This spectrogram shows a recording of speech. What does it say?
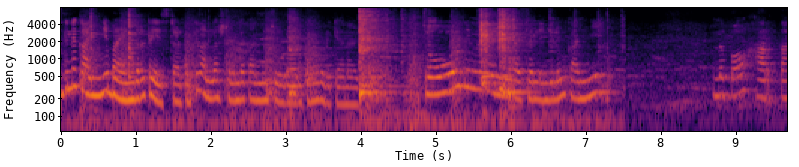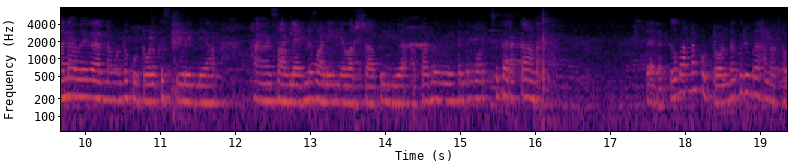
ഇതിന്റെ കഞ്ഞി ഭയങ്കര ടേസ്റ്റാട്ടോ എനിക്ക് നല്ല ഇഷ്ടം എന്റെ കഞ്ഞി ചൂടോടെ തന്നെ കുടിക്കാനായിട്ട്. ചോറ് തിന്നാൻ വലിയ രസമില്ലെങ്കിലും കഞ്ഞി ഇന്നിപ്പോൾ ഹർത്താലാവേ കാരണം കൊണ്ട് കുട്ടികൾക്ക് സ്കൂളില്ല. സൺലൈറ്റിന് പണിയില്ല വർക്ക്ഷോപ്പില്ല അപ്പോൾ അത് വീട്ടിൽ കുറച്ച് തിരക്കാണ്. തിരക്ക് പറഞ്ഞാൽ കുട്ടികളുടെ ഒക്കെ ഒരു ബഹളം കേട്ടോ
